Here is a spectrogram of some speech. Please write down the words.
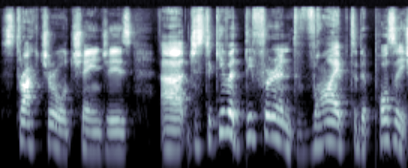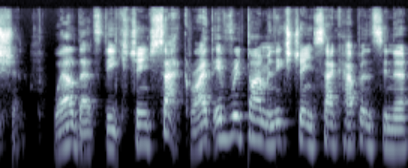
structural changes, uh, just to give a different vibe to the position. Well, that's the exchange sack, right? Every time an exchange sack happens in a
